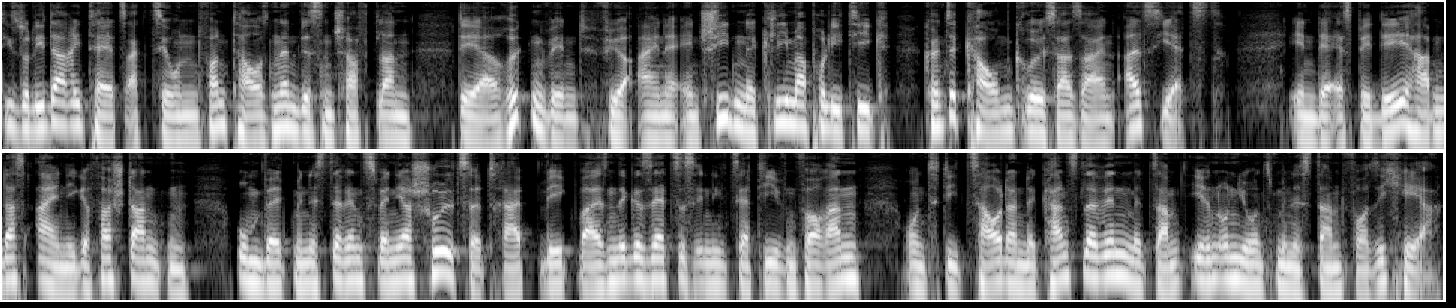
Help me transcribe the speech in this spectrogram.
die Solidaritätsaktionen von tausenden Wissenschaftlern, der Rückenwind für eine entschiedene Klimapolitik könnte kaum größer sein als jetzt. In der SPD haben das einige verstanden. Umweltministerin Svenja Schulze treibt wegweisende Gesetzesinitiativen voran und die zaudernde Kanzlerin mitsamt ihren Unionsministern vor sich her.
